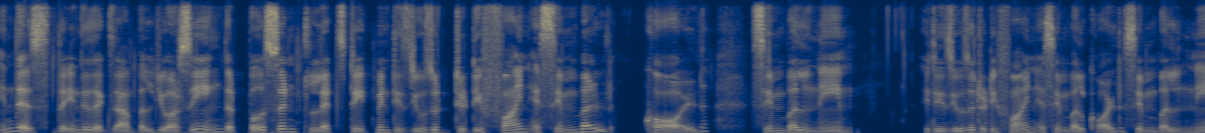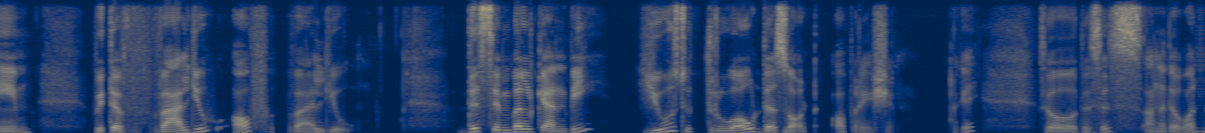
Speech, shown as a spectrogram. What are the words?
in this, the in this example, you are seeing that percent let statement is used to define a symbol called symbol name. It is used to define a symbol called symbol name with a value of value. This symbol can be used throughout the sort operation. Okay, so this is another one.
